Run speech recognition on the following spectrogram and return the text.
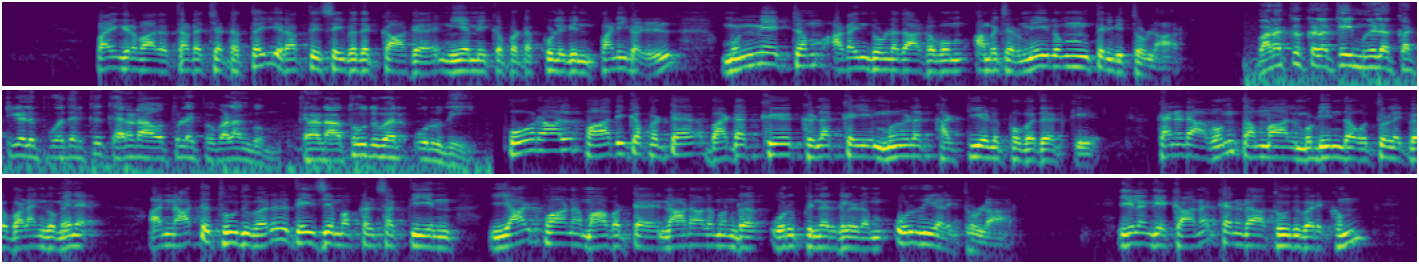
பயங்கரவாத தடை சட்டத்தை ரத்து செய்வதற்காக நியமிக்கப்பட்ட குழுவின் பணிகள் முன்னேற்றம் அடைந்துள்ளதாகவும் அமைச்சர் மேலும் தெரிவித்துள்ளார். வடக்கு கிழக்கை மீள கட்டியெழுப்புவதற்கு கனடா ஒத்துழைப்பு வழங்கும். கனடா தூதுவர் உறுதி. போரால் பாதிக்கப்பட்ட வடக்கு கிழக்கை மீள கட்டியெழுப்புவதற்கு கனடாவும் தம்மால் முடிந்த ஒத்துழைப்பை வழங்கும் என அந்நாட்டு தூதுவர் தேசிய மக்கள் சக்தியின் யாழ்ப்பாண மாவட்ட நாடாளுமன்ற உறுப்பினர்களிடம் உறுதியளித்துள்ளார். இலங்கைக்கான கனடா தூதுவருக்கும்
